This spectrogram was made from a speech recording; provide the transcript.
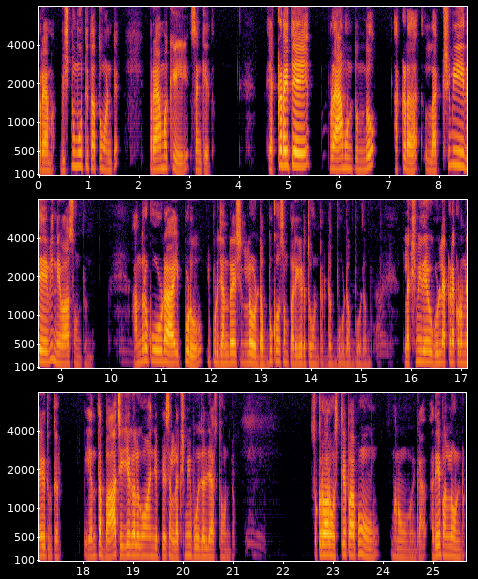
ప్రేమ. విష్ణుమూర్తి తత్వం అంటే ప్రేమకి సంకేతం. ఎక్కడైతే ప్రేమ ఉంటుందో అక్కడ లక్ష్మీదేవి నివాసం ఉంటుంది. అందరూ కూడా ఇప్పుడు ఇప్పుడు జనరేషన్లో డబ్బు కోసం పరిగెడుతూ ఉంటారు డబ్బు డబ్బు డబ్బు. లక్ష్మీదేవి గుళ్ళు ఎక్కడెక్కడ ఉన్నాయో వెతుకుతారు ఎంత బాగా చెయ్యగలుగు అని చెప్పేసి లక్ష్మీ పూజలు చేస్తూ ఉంటాం. శుక్రవారం వస్తే పాపం మనం ఇంకా అదే పనిలో ఉంటాం.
